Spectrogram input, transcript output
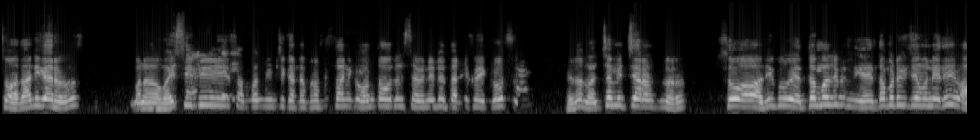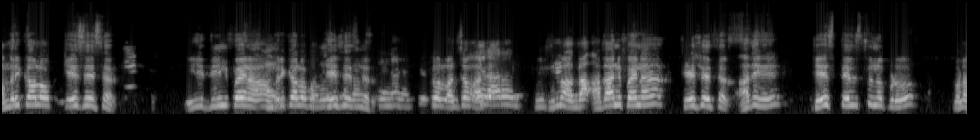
సో అదాని గారు మన వైసీపీ సంబంధించి గత ప్రభుత్వానికి one thousand seven hundred thirty five crores ఏదో లంచం ఇచ్చారంటున్నారు సో అది ఎంత మంది ఎంత మటుకు చేయమనేది అమెరికాలో ఒక కేసు వేశారు. ఈ దీనిపైన అమెరికాలో ఒక కేసు వేశారు. సో లంచం అదాని పైన కేసు వేశారు. అది కేసు తెలుస్తున్నప్పుడు మన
